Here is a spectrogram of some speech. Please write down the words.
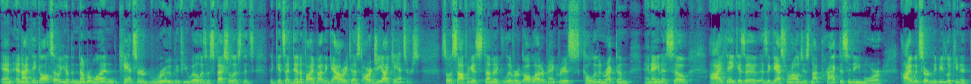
and and I think also, you know, the number one cancer group, if you will, as a specialist that's that gets identified by the Galleri test are GI cancers. So esophagus, stomach, liver, gallbladder, pancreas, colon and rectum, and anus. So I think as a as a gastroenterologist not practicing anymore, I would certainly be looking at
